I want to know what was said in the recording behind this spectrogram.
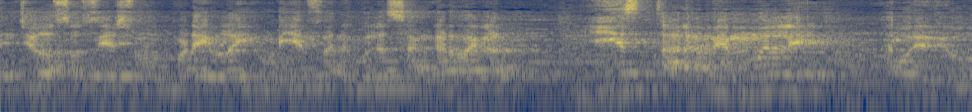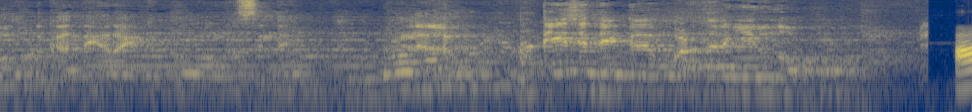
എൻ ജി ഒ അസോസിയേഷൻ ഉൾപ്പെടെയുള്ള യു ഡി എഫ് അനുകൂല സംഘടനകൾ. ഈ സ്ഥലം എം എൽ എ ഒരു ആ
